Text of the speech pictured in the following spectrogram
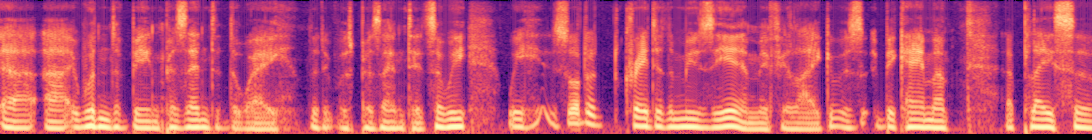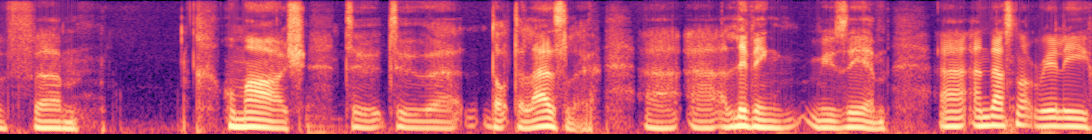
Uh, uh, it wouldn't have been presented the way that it was presented. So we, we sort of created a museum, if you like. It was it became a, a place of um, homage to to uh, Dr. Laszlo, uh, uh, a living museum, uh, and that's not really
